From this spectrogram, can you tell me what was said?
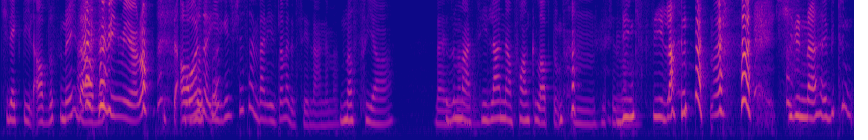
Çilek değil ablası neydi abi? Bilmiyorum. İşte Bu ablası. arada ilginç bir şey söyleyeyim. Ben izlemedim Sihirli Annem'i. Nasıl ya? Ben Kızım ben. Sihirli Annem fan club'dım. Hmm. Wink Sihirli Annem. Şirinler. Hani bütün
